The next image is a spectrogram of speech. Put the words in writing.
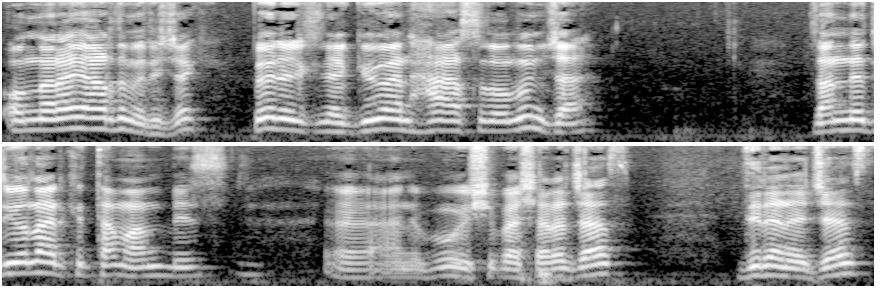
onlara yardım edecek. Böylelikle güven hasıl olunca zannediyorlar ki tamam biz e, hani bu işi başaracağız. Direneceğiz.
